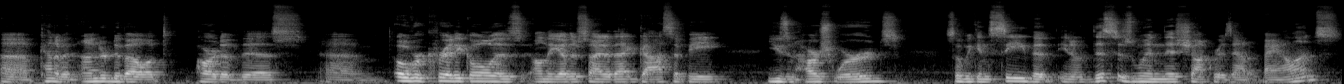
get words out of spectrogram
uh, kind of an underdeveloped part of this. Um, overcritical is on the other side of that, gossipy, using harsh words. So we can see that you know this is when this chakra is out of balance,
